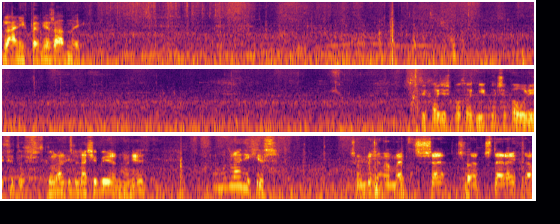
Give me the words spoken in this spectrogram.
Dla nich pewnie żadnej. Ty chodzisz po chodniku czy po ulicy, to wszystko dla, dla ciebie jedno, nie? Samo dla nich jest. Czy on będzie na metrze, czy Do- na czterech, ale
